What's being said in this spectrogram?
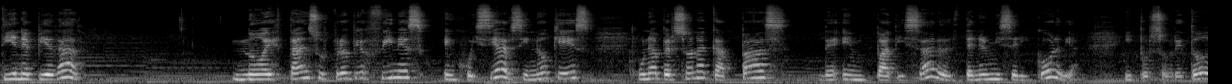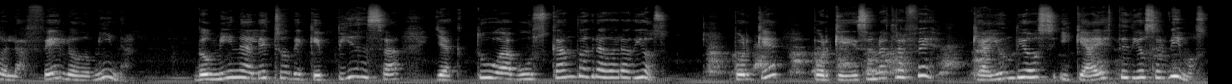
Tiene piedad. No está en sus propios fines enjuiciar, sino que es una persona capaz de empatizar, de tener misericordia y por sobre todo la fe lo domina. Domina el hecho de que piensa y actúa buscando agradar a Dios. ¿Por qué? Porque esa es nuestra fe, que hay un Dios y que a este Dios servimos.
